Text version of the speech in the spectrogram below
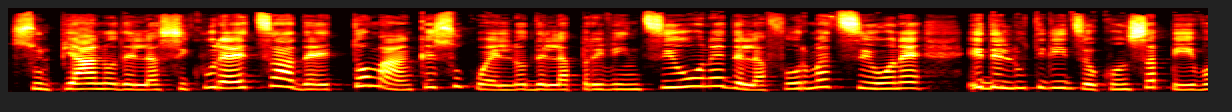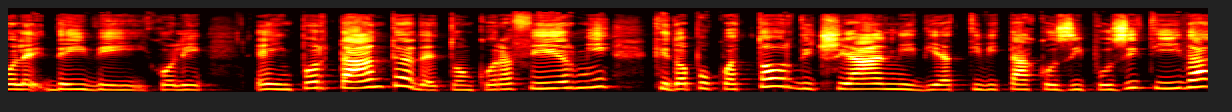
sul piano della sicurezza, ha detto, ma anche su quello della prevenzione, della formazione e dell'utilizzo consapevole dei veicoli. È importante, ha detto ancora Fermi, che dopo 14 anni di attività così positiva,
